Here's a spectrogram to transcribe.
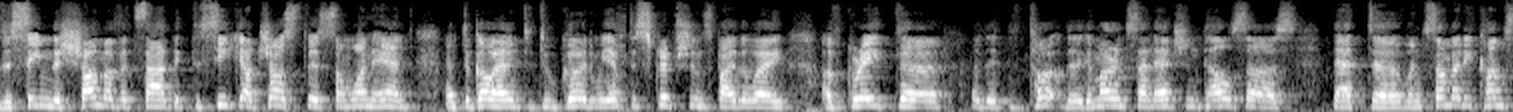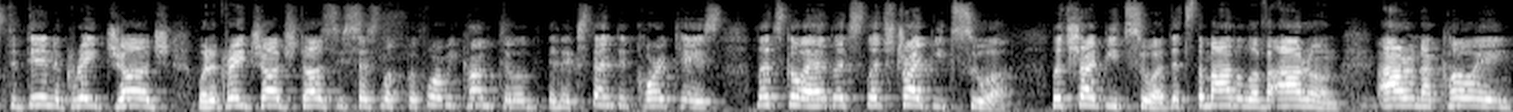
the same neshama of a tzaddik to seek out justice on one hand and to go ahead and to do good. And we have descriptions, by the way, of great. Uh, the, the, the Gemara in Sanhedrin tells us that uh, when somebody comes to din, a great judge, what a great judge does, he says, "Look, before we come to an extended court case, let's go ahead. Let's let's try bitsua." Let's try Bitzua. That's the model of Aaron. Aaron HaKohen,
